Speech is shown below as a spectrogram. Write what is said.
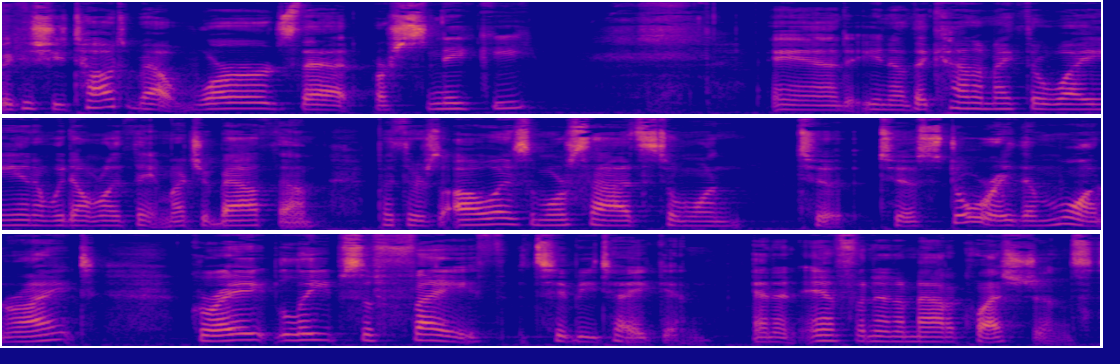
Because she talked about words that are sneaky and you know they kind of make their way in and we don't really think much about them but there's always more sides to one to, to a story than one, right? Great leaps of faith to be taken and an infinite amount of questions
